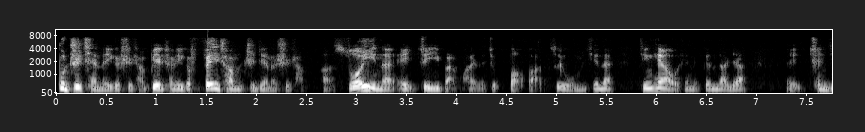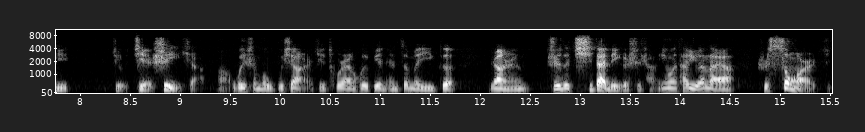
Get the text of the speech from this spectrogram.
不值钱的一个市场变成了一个非常值钱的市场啊，所以呢，哎，这一板块呢就爆发了。所以我们现在今天啊，我现在跟大家哎趁机就解释一下啊，为什么无线耳机突然会变成这么一个让人值得期待的一个市场？因为它原来啊是送耳机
